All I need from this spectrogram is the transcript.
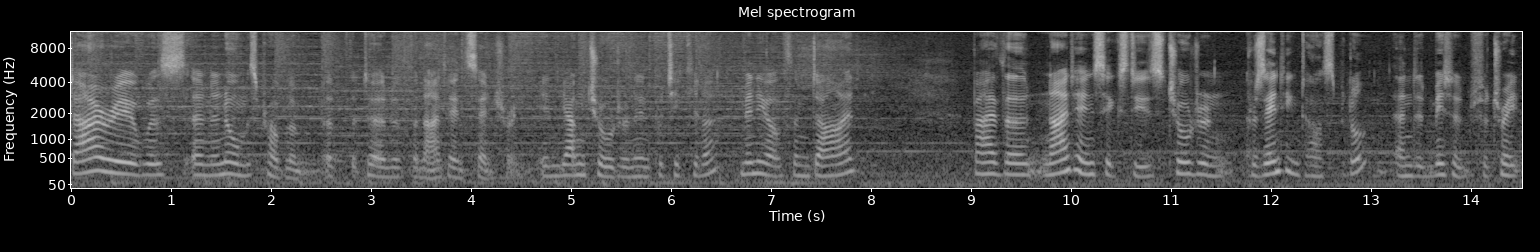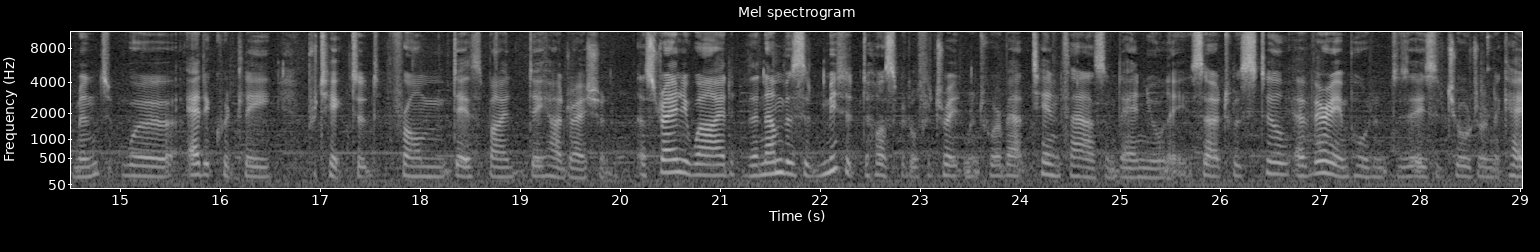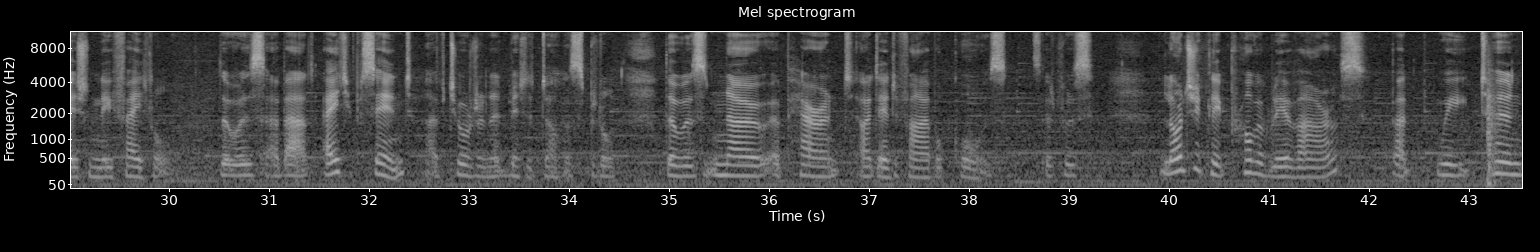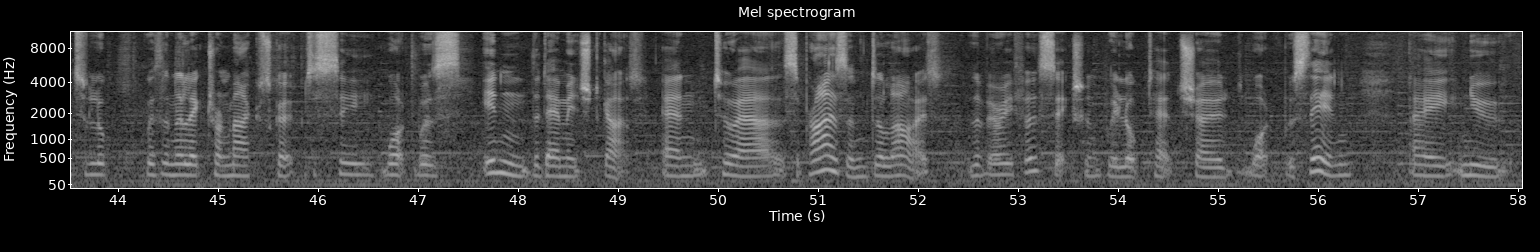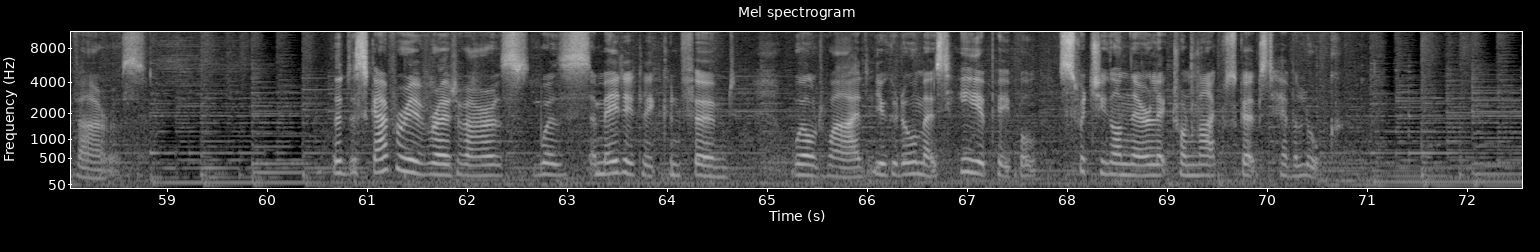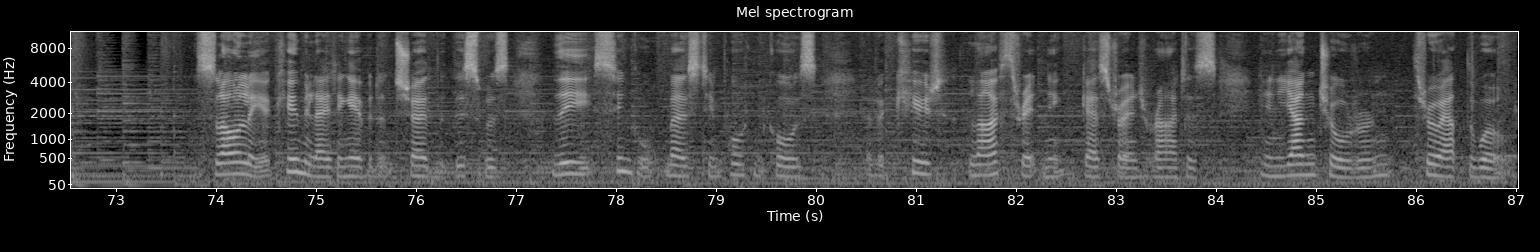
Diarrhoea was an enormous problem at the turn of the 19th century, in young children in particular. Many of them died. By the 1960s, children presenting to hospital and admitted for treatment were adequately protected from death by dehydration. Australia wide, the numbers admitted to hospital for treatment were about 10,000 annually, so it was still a very important disease of children, occasionally fatal. There was about 80% of children admitted to hospital. There was no apparent identifiable cause. It was logically probably a virus, but we turned to look with an electron microscope to see what was in the damaged gut. And to our surprise and delight, the very first section we looked at showed what was then a new virus. The discovery of rotavirus was immediately confirmed worldwide. You could almost hear people switching on their electron microscopes to have a look. Slowly accumulating evidence showed that this was the single most important cause of acute life-threatening gastroenteritis in young children throughout the world.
